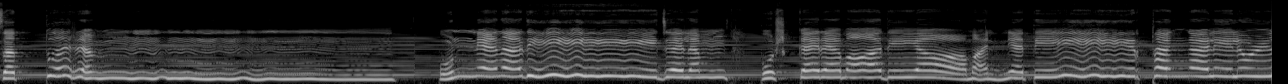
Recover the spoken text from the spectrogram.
സത്വരം. പുണ്യനദീജലം പുഷ്കരമാദിയാമന്യതീർത്ഥങ്ങളിലുള്ള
